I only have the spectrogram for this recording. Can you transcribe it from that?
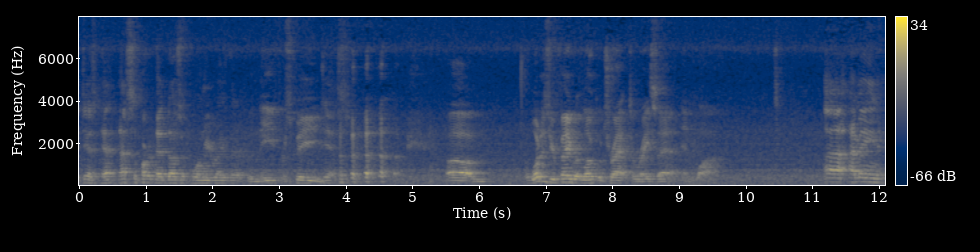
It just, that, that's the part that does it for me right there. The need for speed. Yes. Um, what is your favorite local track to race at and why? Uh, I mean,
